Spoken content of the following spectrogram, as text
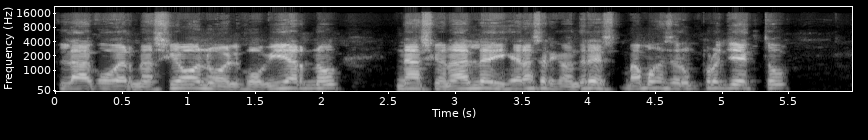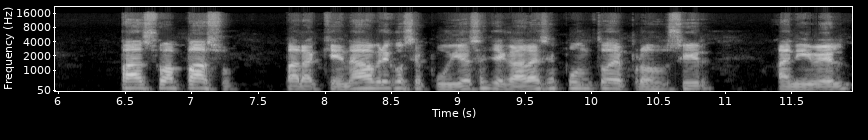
la gobernación o el gobierno nacional le dijera a Sergio Andrés, vamos a hacer un proyecto paso a paso para que en Ábrego se pudiese llegar a ese punto de producir a nivel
